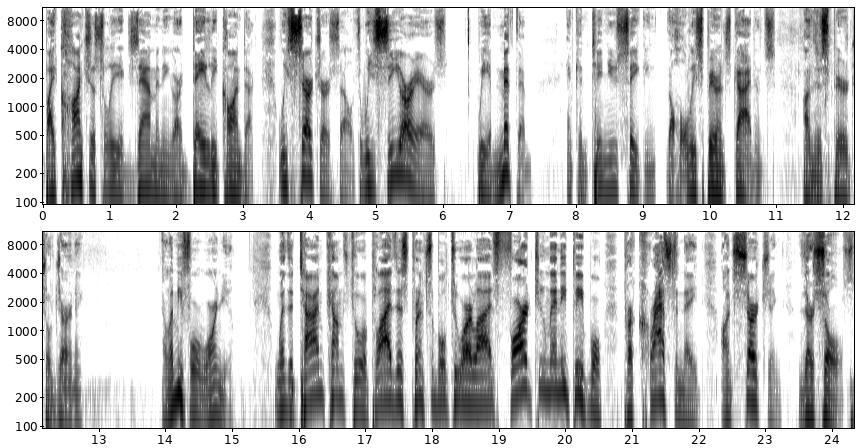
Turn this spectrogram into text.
by consciously examining our daily conduct. We search ourselves, we see our errors, we admit them and continue seeking the Holy Spirit's guidance on this spiritual journey. Now, let me forewarn you when the time comes to apply this principle to our lives, far too many people procrastinate on searching their souls.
